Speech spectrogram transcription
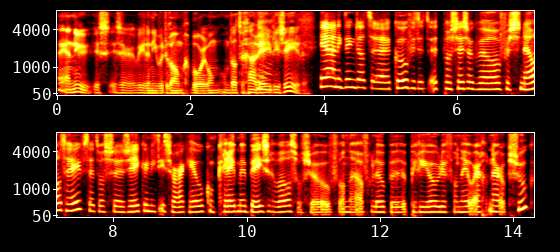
Nou ja, nu is, is er weer een nieuwe droom geboren om, om dat te gaan realiseren. Ja, en ik denk dat uh, COVID het, het proces ook wel versneld heeft. Het was uh, zeker niet iets waar ik heel concreet mee bezig was of zo. Van de afgelopen periode van heel erg naar op zoek.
